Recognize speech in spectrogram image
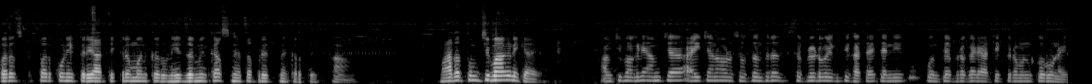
परस्पर कोणीतरी अतिक्रमण करून ही जमीन कसण्याचा प्रयत्न करतोय. हां. मग आता तुमची मागणी काय? आहे? आमची मागणी आमच्या आईच्या नावावर स्वतंत्र सेपरेट वैयक्तिक खातं आहे त्यांनी कोणत्या प्रकारे अतिक्रमण करू नये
